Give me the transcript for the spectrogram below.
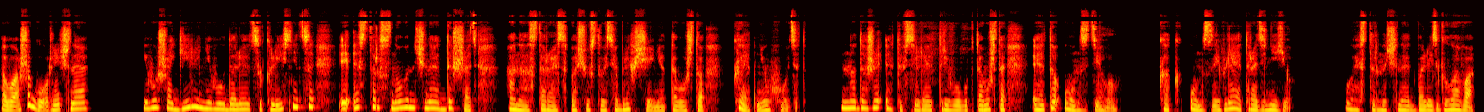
ваша горничная». Его шаги лениво удаляются к лестнице, и Эстер снова начинает дышать. Она старается почувствовать облегчение от того, что Кэт не уходит. Но даже это вселяет тревогу, потому что это он сделал, как он заявляет ради нее. У Эстер начинает болеть голова,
